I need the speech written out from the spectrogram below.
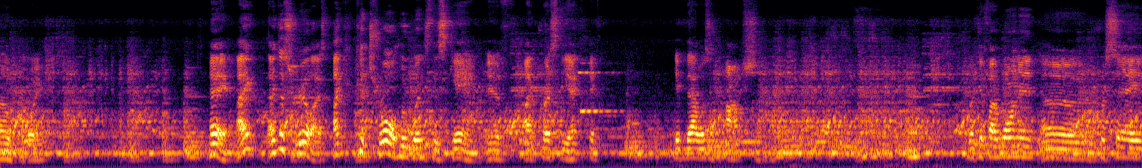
Oh boy. Hey, I, I just realized I could control who wins this game if I press the X, if, if that was an option. Like if I wanted, uh, per se,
